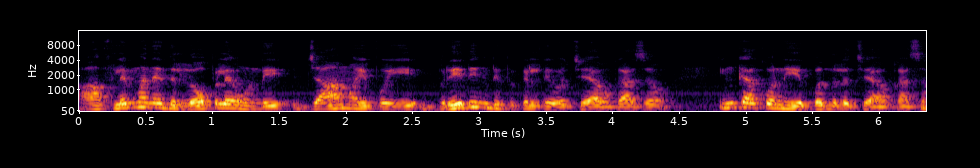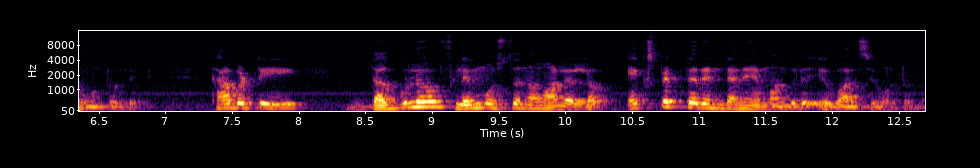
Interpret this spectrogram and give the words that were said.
ఆ ఫ్లెమ్ అనేది లోపలే ఉండి జామ్ అయిపోయి బ్రీదింగ్ డిఫికల్టీ వచ్చే అవకాశం ఇంకా కొన్ని ఇబ్బందులు వచ్చే అవకాశం ఉంటుంది. కాబట్టి దగ్గులో ఫ్లెమ్ వస్తున్న వాళ్ళల్లో ఎక్స్పెక్టరెంట్ అనే మందులు ఇవ్వాల్సి ఉంటుంది.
